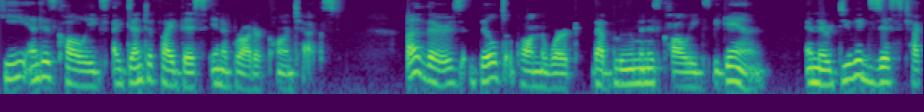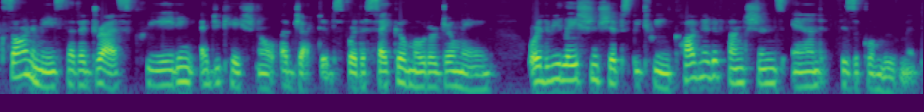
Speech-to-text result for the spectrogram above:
he and his colleagues identified this in a broader context. Others built upon the work that Bloom and his colleagues began, and there do exist taxonomies that address creating educational objectives for the psychomotor domain or the relationships between cognitive functions and physical movement.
